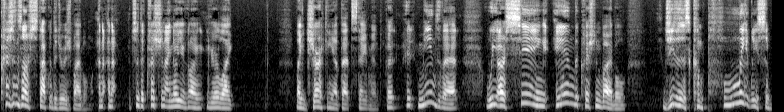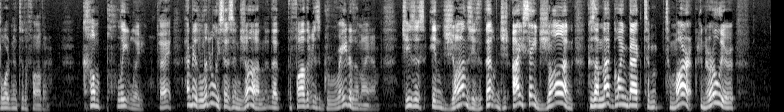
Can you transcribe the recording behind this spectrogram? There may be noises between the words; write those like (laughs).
Christians are stuck with the Jewish Bible, and and to the Christian, I know you're going, you're like, like jerking at that statement, but it means that we are seeing in the Christian Bible, Jesus is completely subordinate to the Father, completely. Okay, I mean, it literally says in John that the Father is greater than I am. Jesus in John's Jesus. That, I say John because I'm not going back to, to Mark, an earlier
